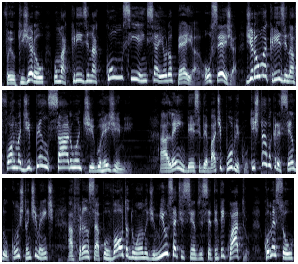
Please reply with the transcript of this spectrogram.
foi o que gerou uma crise na consciência europeia, ou seja, gerou uma crise na forma de pensar o antigo regime. Além desse debate público, que estava crescendo constantemente, a França, por volta do ano de 1774, começou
